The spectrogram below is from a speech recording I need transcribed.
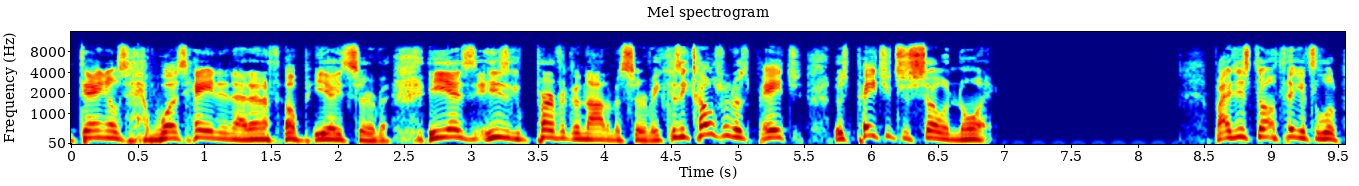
McDaniels was hated in that NFLPA survey. He is he's a perfect anonymous survey because he comes from those Patriots. Those Patriots are so annoying. But I just don't think it's a little.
